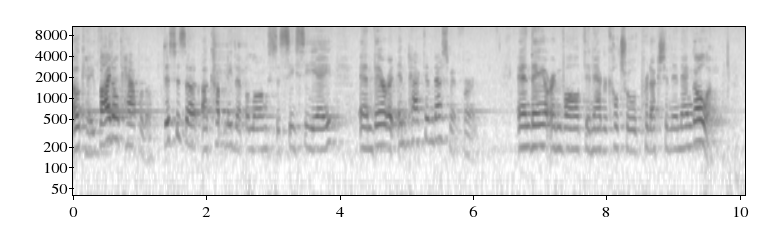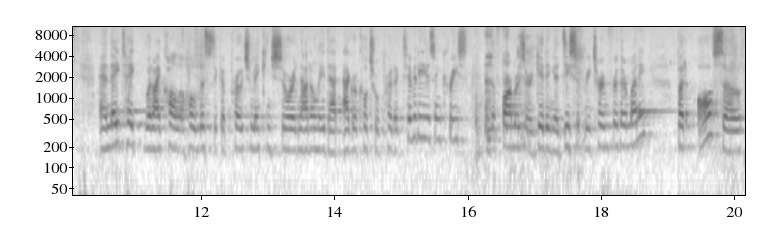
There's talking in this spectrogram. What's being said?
Okay, Vital Capital. This is a, a company that belongs to CCA, and they're an impact investment firm. And they are involved in agricultural production in Angola. And they take what I call a holistic approach, making sure not only that agricultural productivity is increased and the farmers are getting a decent return for their money, but also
